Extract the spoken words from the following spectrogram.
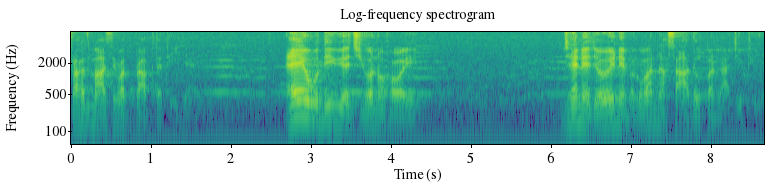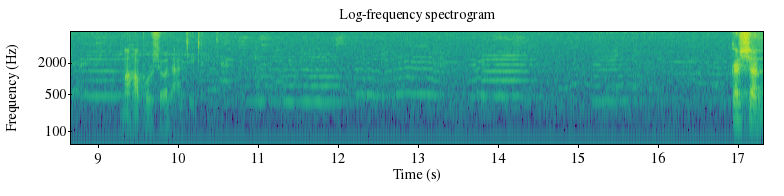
સહજમાં આશીર્વાદ પ્રાપ્ત થઈ જાય. એવું દિવ્ય જીવન હોય, જેને જોઈને ભગવાનના સાધુ પણ રાજી થઈ જાય. મહાપુરુષો રાજી થઈ કરશન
